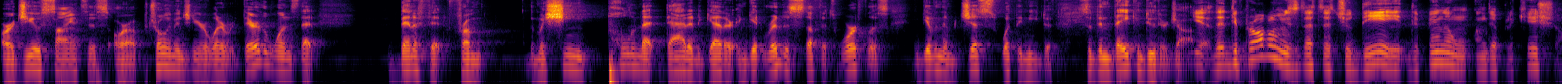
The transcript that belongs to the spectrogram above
or a geoscientist or a petroleum engineer or whatever. They're the ones that benefit from the machine pulling that data together and getting rid of the stuff that's worthless and giving them just what they need to so then they can do their job yeah the, the problem is that today depending on, on the application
